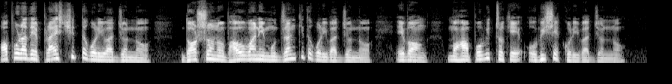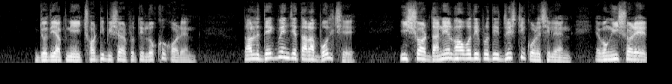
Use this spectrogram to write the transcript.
অপরাধের প্রায়শ্চিত্ত করিবার জন্য, দর্শন ও ভাববাণী মুদ্রাঙ্কিত করিবার জন্য এবং মহাপবিত্রকে অভিষেক করিবার জন্য। যদি আপনি এই ছটি বিষয়ের প্রতি লক্ষ্য করেন, তাহলে দেখবেন যে তারা বলছে, ঈশ্বর দানিয়েল ভাববাদীর প্রতি দৃষ্টি করেছিলেন এবং ঈশ্বরের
